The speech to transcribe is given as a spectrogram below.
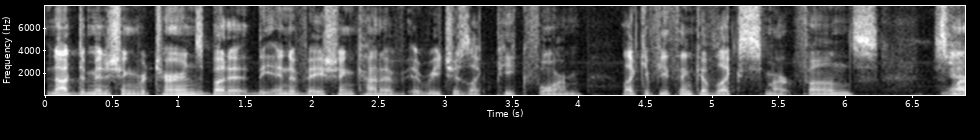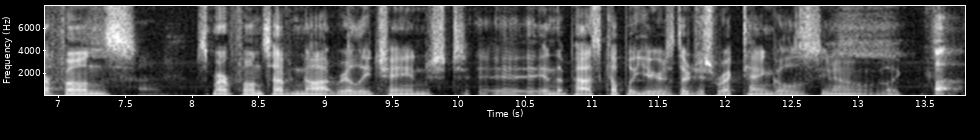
not diminishing returns, but it, the innovation kind of it reaches like peak form. Like if you think of like smartphones, Yeah. smartphones smartphones have not really changed uh, in the past couple of years. They're just rectangles, you know, like But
